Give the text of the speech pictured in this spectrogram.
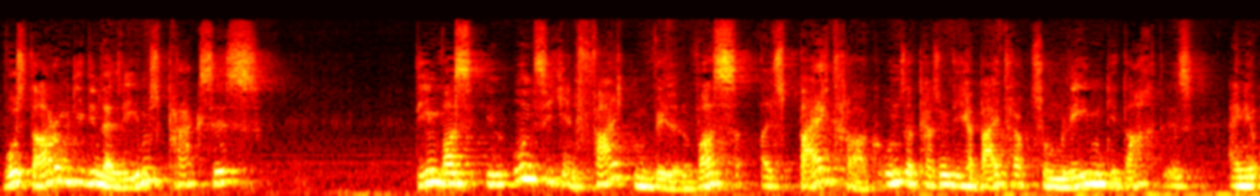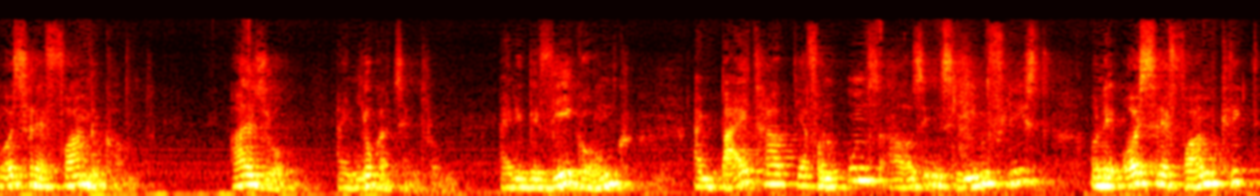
wo es darum geht, in der Lebenspraxis dem, was in uns sich entfalten will, was als Beitrag, unser persönlicher Beitrag zum Leben gedacht ist, eine äußere Form bekommt. Also ein Yoga-Zentrum, eine Bewegung, ein Beitrag, der von uns aus ins Leben fließt und eine äußere Form kriegt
